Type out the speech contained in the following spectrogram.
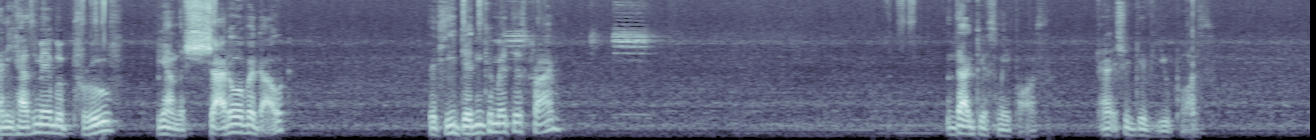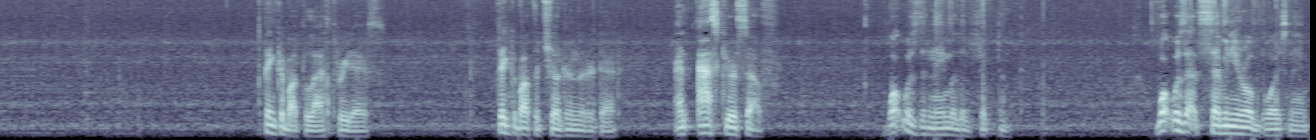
And he hasn't been able to prove beyond the shadow of a doubt that he didn't commit this crime. That gives me pause. And it should give you pause. Think about the last three days. Think about the children that are dead. And ask yourself what was the name of the victim? What was that seven year old boy's name?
